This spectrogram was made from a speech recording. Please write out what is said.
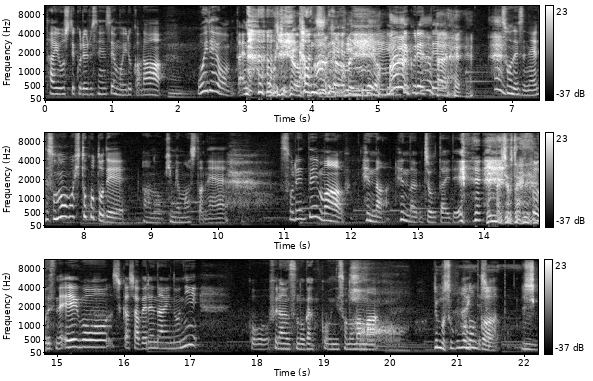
対応してくれる先生もいるから「うん、おいでよ」みたいな 感じで 言ってくれて、はい、そうですね。でその一言であの決めましたね。それでまあ変な変な状態で。変な状態で。そうですね。英語しか喋れないのにこうフランスの学校にそのままでもそこもなんか、うん、試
